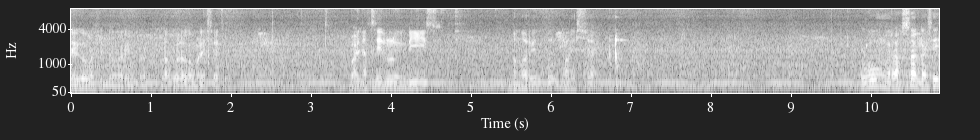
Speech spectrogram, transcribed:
SD gue masih dengerin tuh lagu-lagu Malaysia tuh. Banyak sih dulu yang di dengerin tuh Malaysia lu ngerasa gak sih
